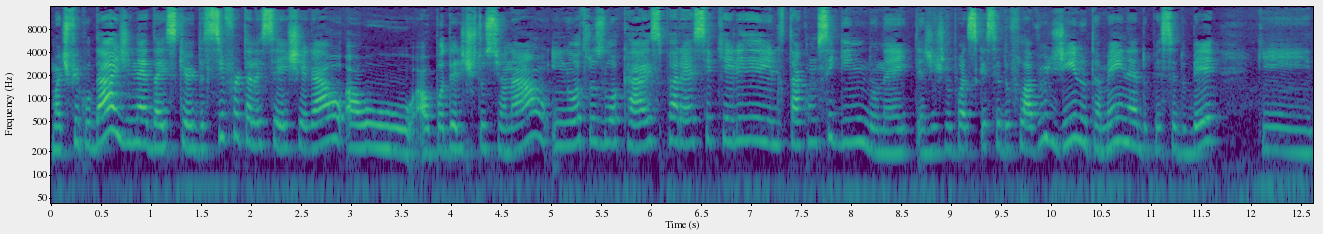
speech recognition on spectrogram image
uma dificuldade né, da esquerda se fortalecer e chegar ao, ao poder institucional, em outros locais parece que ele está conseguindo, né? E a gente não pode esquecer do Flávio Dino também, né, do PCdoB, que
